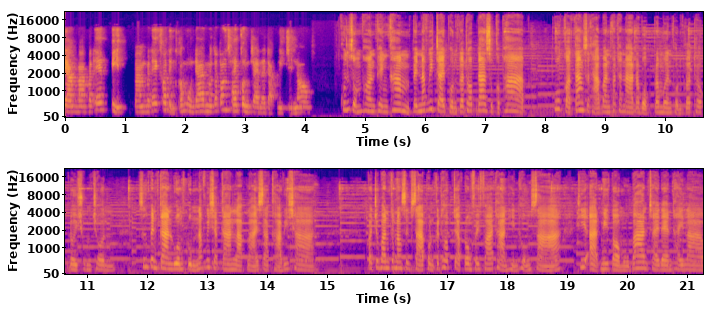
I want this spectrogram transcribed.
อย่างบางประเทศปิด บางประเทศเข้าถึงข้อมูลได้ มันก็ต้องใช้กลไกระดับ regional คุณสมพรเพ็งค่ำเป็นนักวิจัยผลกระทบด้านสุขภาพ ผู้ก่อตั้งสถาบันพัฒนาระบบประเมินผลกระทบโดยชุมชน ซึ่งเป็นการรวมกลุ่มนักวิชาการหลากหลายสาขาวิชา ปัจจุบันกำลังศึกษาผลกระทบจากโรงไฟฟ้าถ่านหินหงสา ที่อาจมีต่อหมู่บ้านชายแดนไทยลาว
